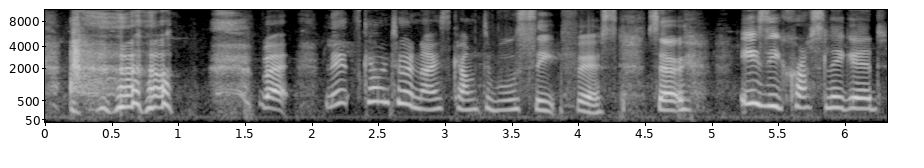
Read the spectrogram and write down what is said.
but let's come to a nice comfortable seat first. So easy cross-legged,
